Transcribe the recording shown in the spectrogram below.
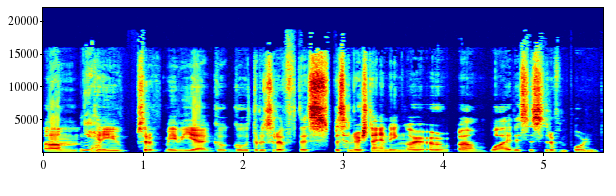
Um, Yeah. Can you sort of maybe yeah go, go through sort of this this understanding or, or um, why this is sort of important?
